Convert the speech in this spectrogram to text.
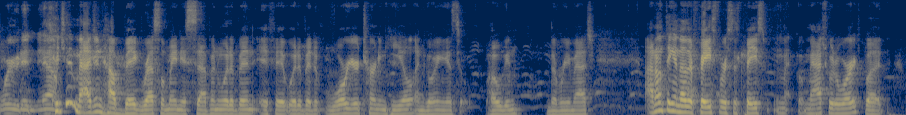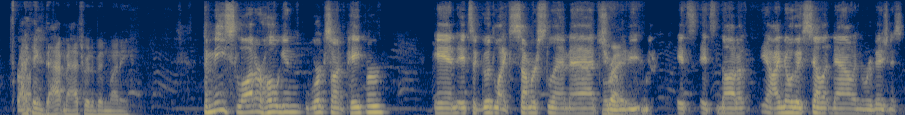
Warrior didn't. Yeah, Could you imagine how big WrestleMania Seven would have been if it would have been Warrior turning heel and going against Hogan, the rematch? I don't think another face versus face ma- match would have worked, but I think that match would have been money. To me, Slaughter Hogan works on paper, and it's a good like SummerSlam match. Or Right. maybe it's it's not a. Yeah, I know they sell it now in revisionist,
